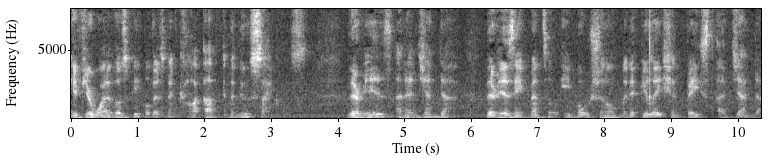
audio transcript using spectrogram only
If you're one of those people that's been caught up in the news cycles, there is an agenda. There is a mental, emotional, manipulation-based agenda.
